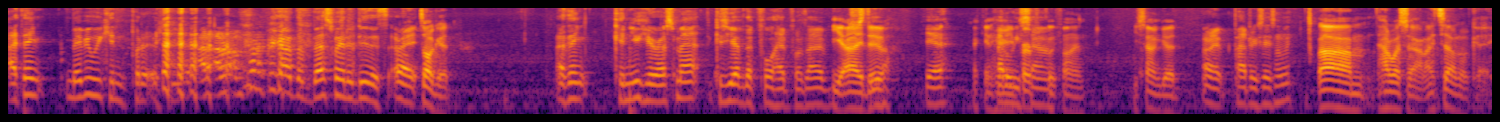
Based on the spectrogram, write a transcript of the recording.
I think maybe we can put it here. I, I, I'm trying to figure out the best way to do this. All right, It's all good. I think. Can you hear us, Matt? Because you have the full headphones. I have Yeah, I just the- do. Yeah. I can hear do you perfectly sound? fine. You sound good. All right, Patrick, say something. Um, how do I sound? I sound okay.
